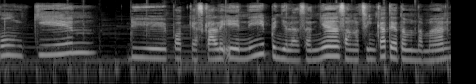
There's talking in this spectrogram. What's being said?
Mungkin di podcast kali ini penjelasannya sangat singkat ya teman-teman.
